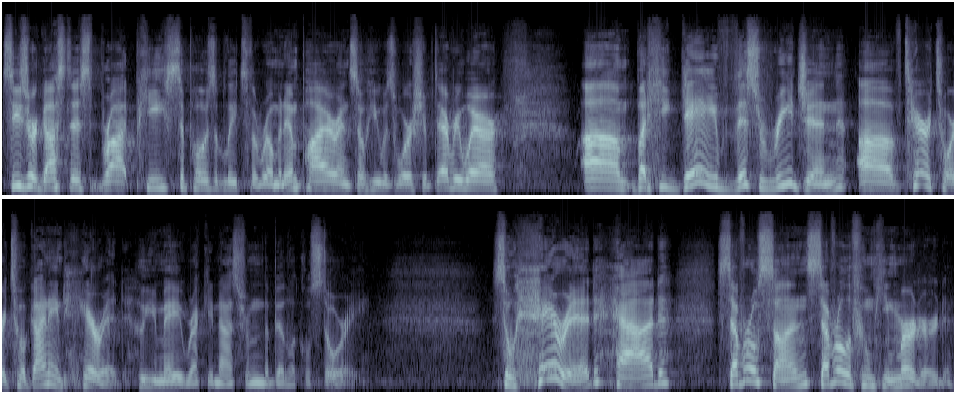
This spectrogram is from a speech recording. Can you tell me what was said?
Caesar Augustus brought peace supposedly to the Roman Empire, and so he was worshiped everywhere. Um, but he gave this region of territory to a guy named Herod, who you may recognize from the biblical story. So Herod had several sons, several of whom he murdered,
